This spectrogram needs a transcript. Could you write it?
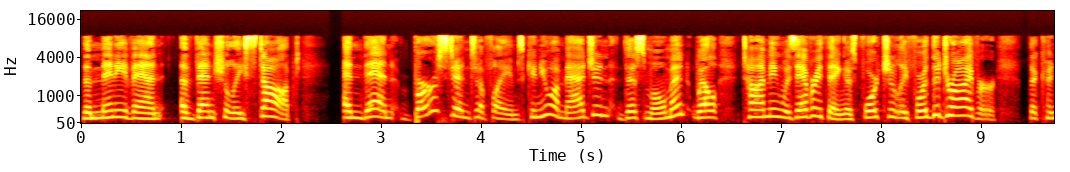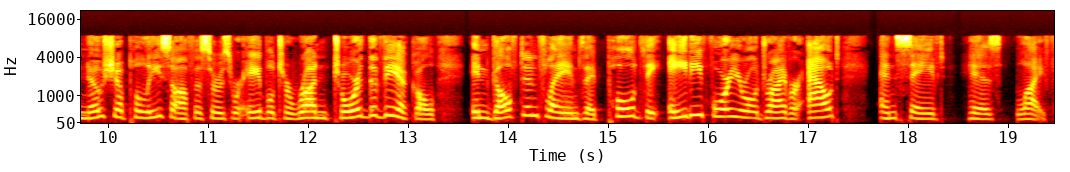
The minivan eventually stopped and then burst into flames. Can you imagine this moment? Well, timing was everything. As fortunately for the driver, the Kenosha police officers were able to run toward the vehicle engulfed in flames. They pulled the 84 year old driver out and saved his life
